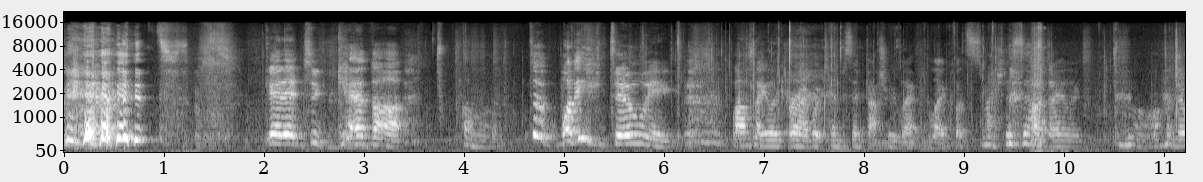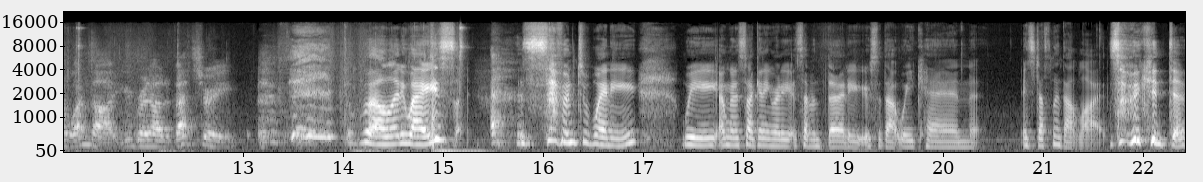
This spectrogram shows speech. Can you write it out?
Get it together. Oh, what are you doing? Last night you're like, alright, I've got 10% battery left. Like, let's smash this out. Now you're like, oh, no wonder you ran out of battery. Well, anyways, it's seven twenty. We I'm gonna start getting ready at seven thirty so that we can. It's definitely that light, so we could do,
